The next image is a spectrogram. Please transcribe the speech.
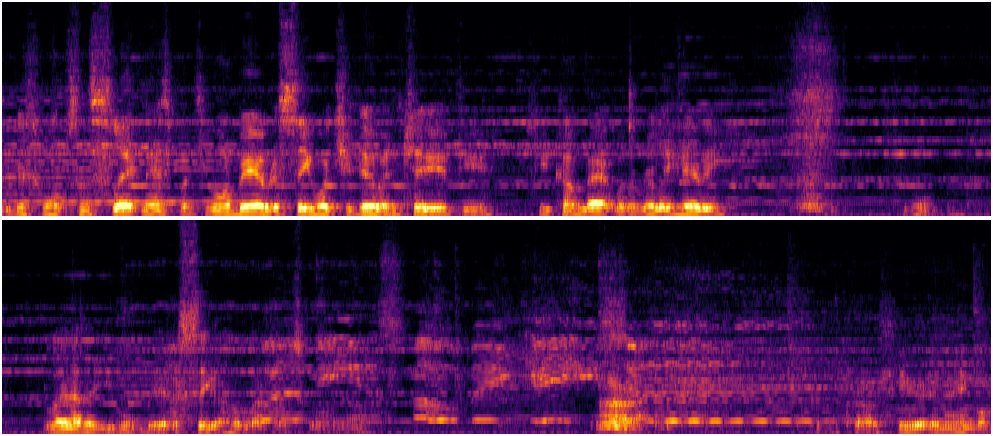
You just want some slickness, but you want to be able to see what you're doing too. If you if you come back with a really heavy ladder, you won't be able to see a whole lot what's going on. All right, across here at an angle.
